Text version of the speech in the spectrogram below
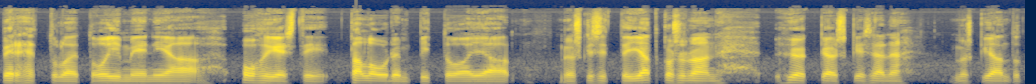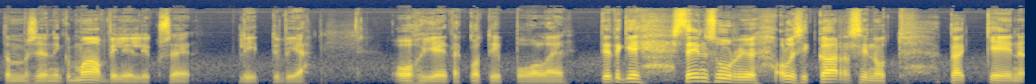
perhe tulee toimeen ja ohjeisti taloudenpitoa ja myöskin sitten jatkosodan hyökkäyskesänä myöskin antoi tämmöisiä niin maanviljelykseen liittyviä ohjeita kotipuoleen. Tietenkin sensuuri olisi karsinut kaikkein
